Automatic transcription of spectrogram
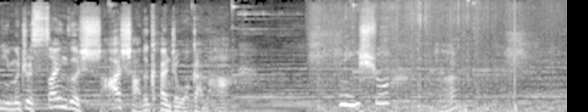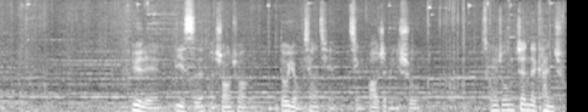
你们这三个傻傻的看着我干嘛？明叔，啊？玉莲、丽丝和双双都涌向前，紧抱着明叔，从中真的看出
